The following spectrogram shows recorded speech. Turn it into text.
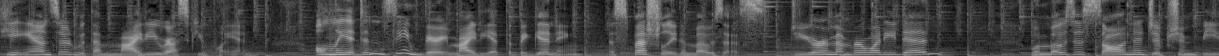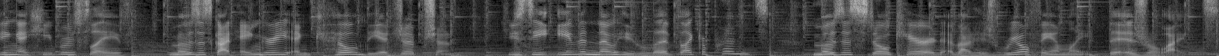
He answered with a mighty rescue plan. Only it didn't seem very mighty at the beginning, especially to Moses. Do you remember what he did? When Moses saw an Egyptian beating a Hebrew slave, Moses got angry and killed the Egyptian. You see, even though he lived like a prince, Moses still cared about his real family, the Israelites.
